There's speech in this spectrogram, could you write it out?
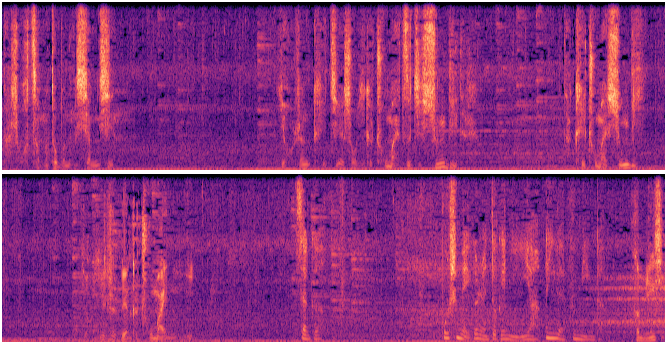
但是我怎么都不能相信，有人可以接受一个出卖自己兄弟的人，他可以出卖兄弟，有一日便可出卖你。三哥，不是每个人都跟你一样恩怨分明的。很明显，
